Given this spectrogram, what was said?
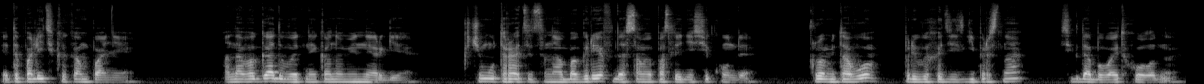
Это политика компании. Она выгадывает на экономию энергии. К чему тратиться на обогрев до самой последней секунды? Кроме того, при выходе из гиперсна всегда бывает холодно.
